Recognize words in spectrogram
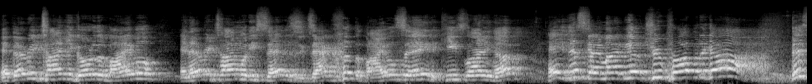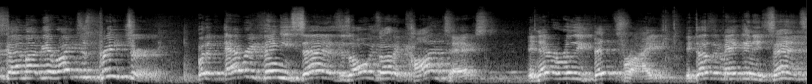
If every time you go to the Bible and every time what he said is exactly what the Bible's saying it keeps lining up, hey, this guy might be a true prophet of God. This guy might be a righteous preacher. But if everything he says is always out of context, it never really fits right. It doesn't make any sense.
